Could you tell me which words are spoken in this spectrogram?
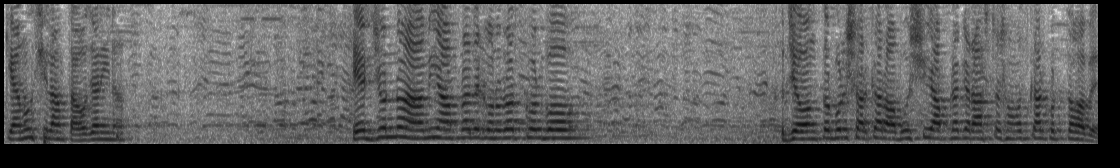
কেন ছিলাম তাও জানি না। এর জন্য আমি আপনাদেরকে অনুরোধ করব যে অন্তর্বর্তী সরকার অবশ্যই আপনাকে রাষ্ট্র সংস্কার করতে হবে।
